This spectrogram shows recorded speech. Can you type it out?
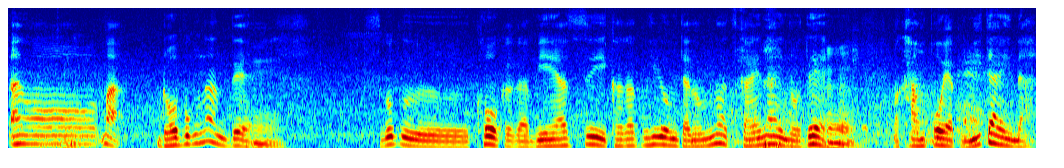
あのーまあ老木なんで、うん。すごく効果が見えやすい化学肥料みたいなものは使えないので、うんまあ、漢方薬みたいな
